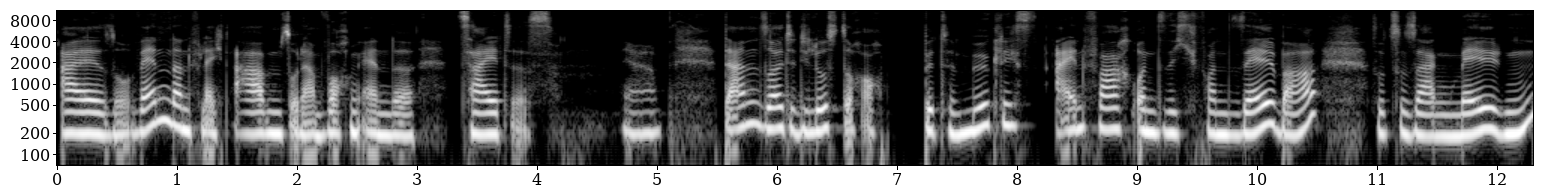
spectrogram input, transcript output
also wenn dann vielleicht abends oder am Wochenende Zeit ist, ja, dann sollte die Lust doch auch bitte möglichst einfach und sich von selber sozusagen melden.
